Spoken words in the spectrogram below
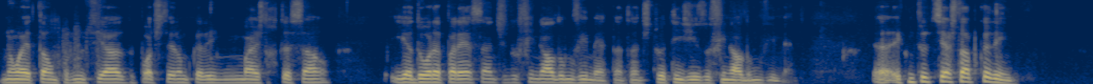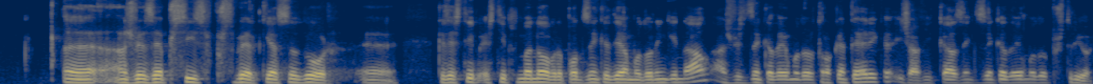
não é tão pronunciado, podes ter um bocadinho mais de rotação e a dor aparece antes do final do movimento, portanto, antes de tu atingires o final do movimento. Uh, e como tu disseste há bocadinho, uh, às vezes é preciso perceber que essa dor, uh, quer dizer, este tipo, este tipo, de manobra pode desencadear uma dor inguinal, às vezes desencadeia uma dor trocantérica e já vi casos em que desencadeia uma dor posterior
